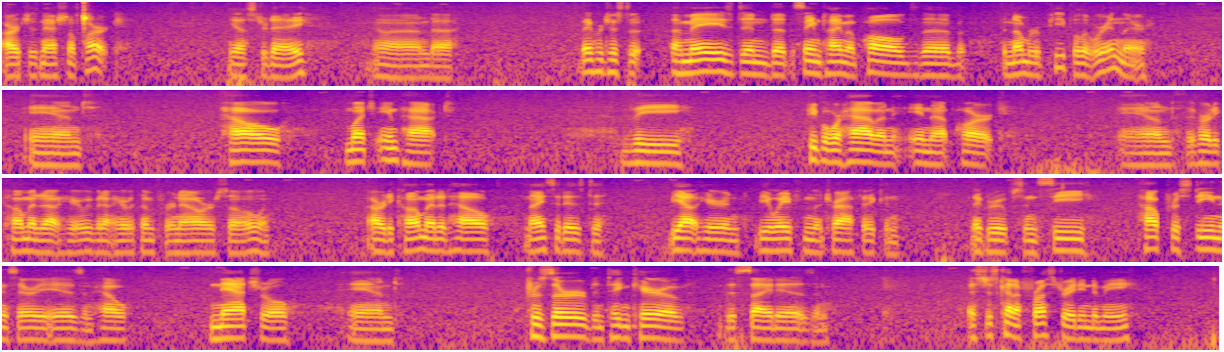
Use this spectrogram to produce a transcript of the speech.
Arches National Park yesterday. And uh, they were just uh, amazed and at the same time appalled the the number of people that were in there. And how much impact the people were having in that park and they've already commented out here. We've been out here with them for an hour or so and I already commented how nice it is to be out here and be away from the traffic and the groups and see how pristine this area is and how natural and preserved and taken care of this site is. And it's just kind of frustrating to me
